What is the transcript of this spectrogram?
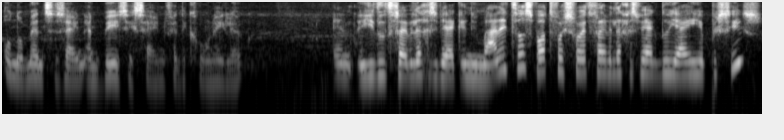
onder mensen zijn en bezig zijn, vind ik gewoon heel leuk. En je doet vrijwilligerswerk in Humanitas. Wat voor soort vrijwilligerswerk doe jij hier precies?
